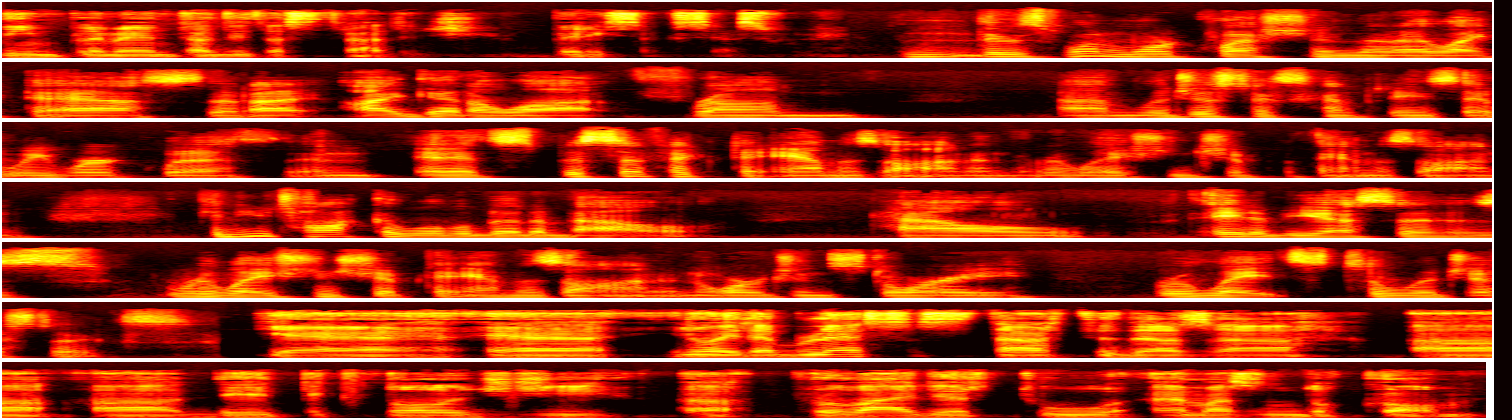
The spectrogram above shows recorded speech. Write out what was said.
to implement a data strategy very successfully. There's one more question that I like to ask that I, I get a lot from um, logistics companies that we work with, and, and it's specific to Amazon and the relationship with Amazon. Can you talk a little bit about how AWS's relationship to Amazon and origin story relates to logistics? Yeah, uh, you know, AWS started as a, the technology uh, provider to Amazon.com.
